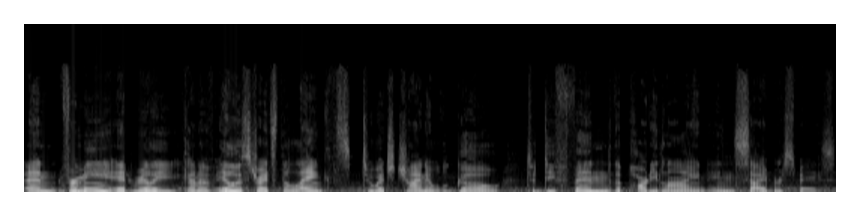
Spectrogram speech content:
And for me, it really kind of illustrates the lengths to which China will go to defend the party line in cyberspace.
